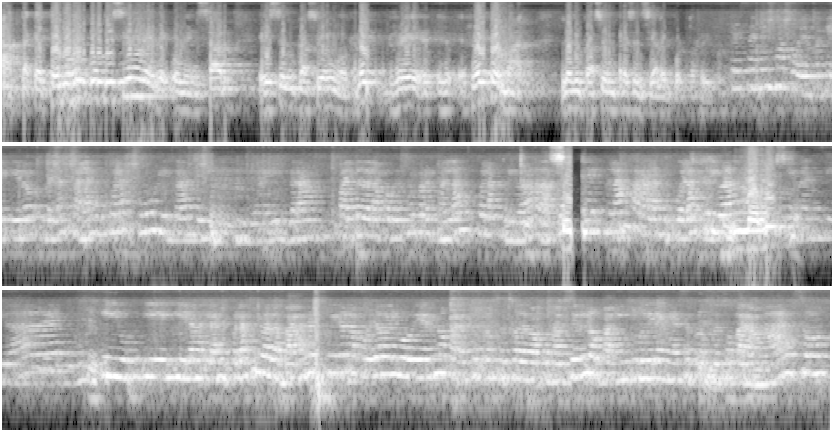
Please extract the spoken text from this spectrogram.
hasta que estemos en condiciones de comenzar esa educación o retomar la educación presencial en Puerto Rico. Ese mismo apoyo, porque quiero, ver Están las escuelas públicas y, hay gran parte de la población, pero están las escuelas privadas. ¿Cuál es el plan para las escuelas privadas, las universidades y, y, las, las, escuelas privadas? ¿Van a recibir el apoyo del gobierno para este proceso de vacunación? ¿Los van a incluir en ese proceso para marzo?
